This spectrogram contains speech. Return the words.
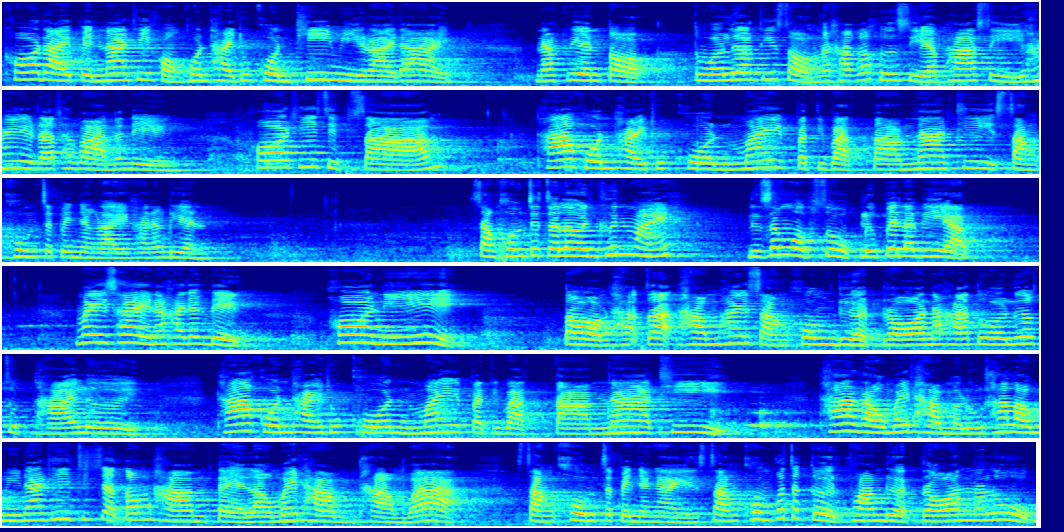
ข้อใดเป็นหน้าที่ของคนไทยทุกคนที่มีรายได้ นักเรียนตอบตัวเลือกที่ 2 นะคะ ก็คือเสียภาษีให้รัฐบาลนั่นเอง ข้อที่ 13 ถ้าคนไทยทุกคนไม่ปฏิบัติตามหน้าที่สังคมจะเป็นอย่างไรคะนักเรียน สังคมจะเจริญขึ้นไหม หรือสงบสุขหรือเป็นระเบียบ ไม่ใช่นะคะเด็กๆ ข้อนี้ตอบจะทำให้สังคมเดือดร้อนนะคะ ตัวเลือกสุดท้ายเลย ถ้าคนไทยทุกคนไม่ปฏิบัติตามหน้าที่ ถ้าเราไม่ทำมาลูกถ้าเรามีหน้าที่ที่จะต้องทำแต่เราไม่ทำถามว่าสังคมจะเป็นยังไง สังคมก็จะเกิดความเดือดร้อนนะลูก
